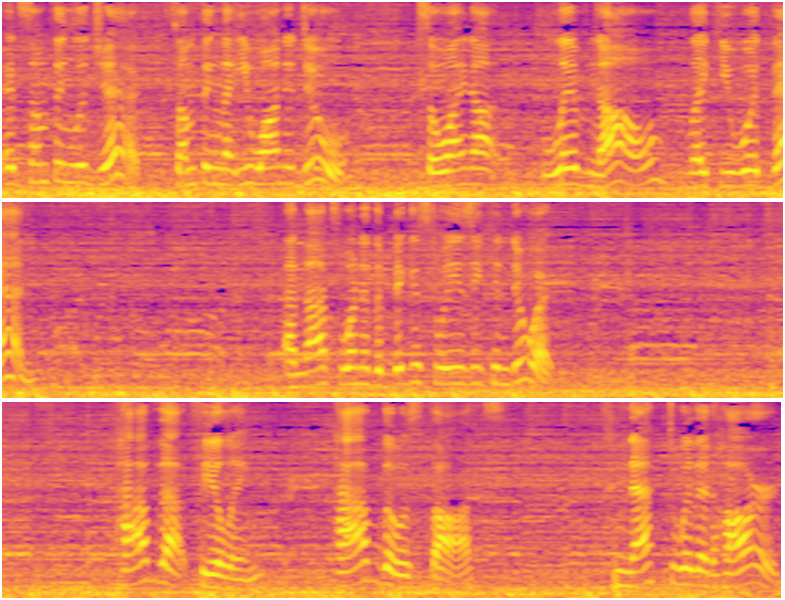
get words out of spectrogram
It's something legit, something that you want to do. So why not live now like you would then. And that's one of the biggest ways you can do it. Have that feeling, have those thoughts, connect with it hard.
